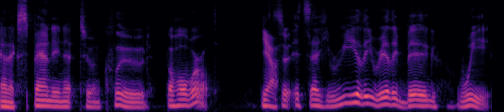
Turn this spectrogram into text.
and expanding it to include the whole world. Yeah. So it's a really, really big we.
